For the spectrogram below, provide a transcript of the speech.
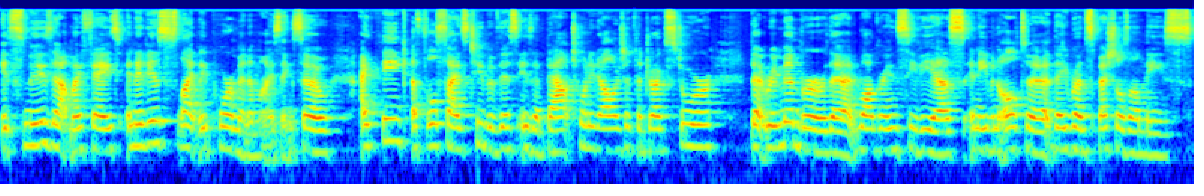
It smooths out my face, and it is slightly pore minimizing. So I think a full-size tube of this is about $20 at the drugstore. But remember that Walgreens, CVS, and even Ulta, they run specials on these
